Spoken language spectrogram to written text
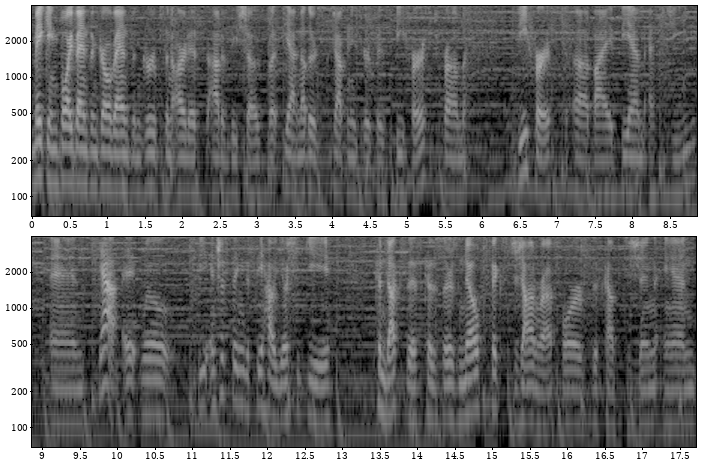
making boy bands and girl bands and groups and artists out of these shows. But yeah, another Japanese group is Be First from Be First uh, by BMSGs. And yeah, it will be interesting to see how Yoshiki conducts this because there's no fixed genre for this competition and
